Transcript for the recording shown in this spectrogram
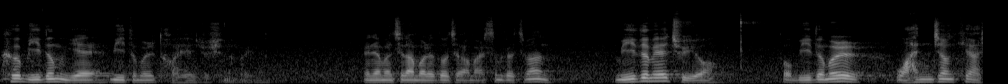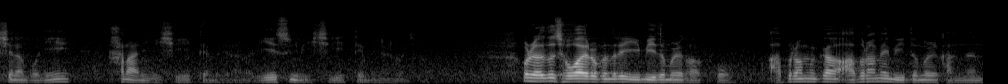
그 믿음 위에 믿음을 더해 주시는 거예요. 왜냐하면 지난번에도 제가 말씀드렸지만 믿음의 주요 또 믿음을 완전케 하시는 분이 하나님이시기 때문이라는 예수님이시기 때문인 거죠. 오늘도 저와 여러분들이 이 믿음을 갖고 아브라함과 아브라함의 믿음을 갖는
